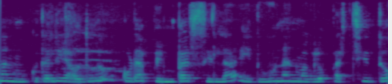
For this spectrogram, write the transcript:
ನನ್ನ ಮುಖದಲ್ಲಿ ಯಾವುದೂ ಕೂಡ ಪಿಂಪಲ್ಸ್ ಇಲ್ಲ. ಇದು ನನ್ನ ಮಗಳು ಪರ್ಚಿದ್ದು.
